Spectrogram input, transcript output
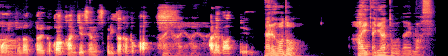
ポイントだったりとか、関係性の作り方とか、はいはいはいはい。あればっていう。なるほど。はい、ありがとうございます。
